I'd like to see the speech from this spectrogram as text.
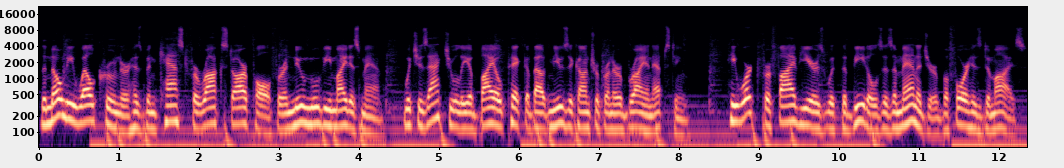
the Know Me Well crooner has been cast for rock star Paul for a new movie Midas Man, which is actually a biopic about music entrepreneur Brian Epstein. He worked for five years with the Beatles as a manager before his demise.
